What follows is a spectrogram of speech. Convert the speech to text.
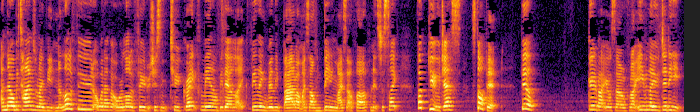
and there will be times when I've eaten a lot of food or whatever, or a lot of food which isn't too great for me, and I'll be there like feeling really bad about myself and beating myself up, and it's just like, fuck you, Jess, stop it. Feel good about yourself. Like, even though you did eat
